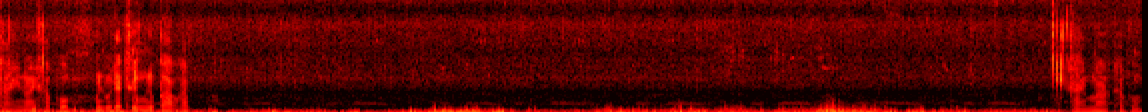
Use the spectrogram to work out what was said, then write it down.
ไกลหน่อยครับผม ไม่รู้จะถึงหรือเปล่าครับไกลมากครับผม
